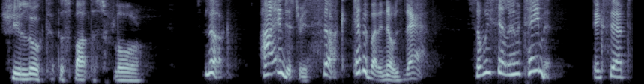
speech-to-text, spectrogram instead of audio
She looked at the spotless floor. Look, our industries suck. Everybody knows that. So we sell entertainment. Except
